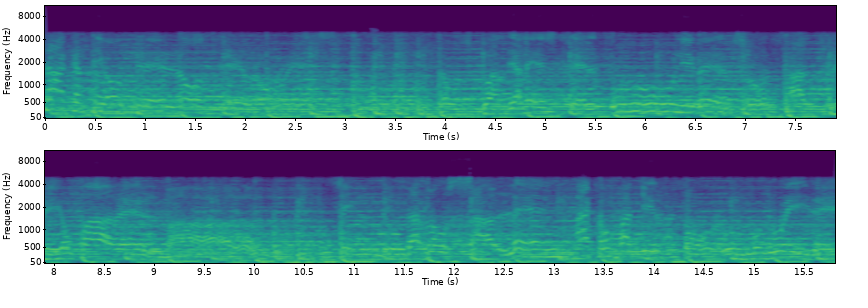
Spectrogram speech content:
la canción de los terrores. Los guardianes del universo al triunfar el mal. Sin dudarlo salen a combatir por un mundo ideal.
